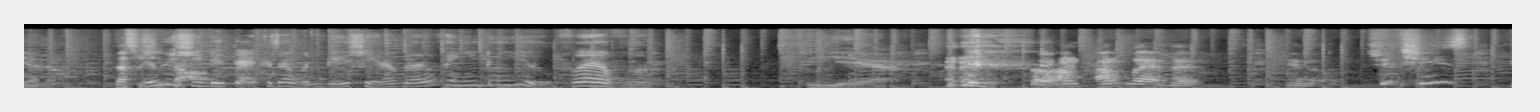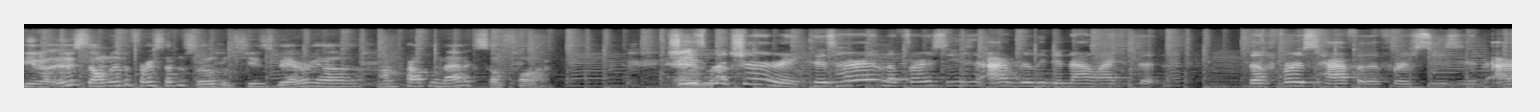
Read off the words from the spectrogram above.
You know, that's what At she least she did that because I wouldn't do shit. I'd be like, okay, you do you forever. Yeah. so I'm I'm glad that you know she, she's you know it's only the first episode, but she's very uh unproblematic so far. She's And- maturing because her in the first season, I really did not like the the first half of the first season. I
